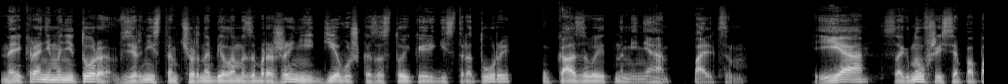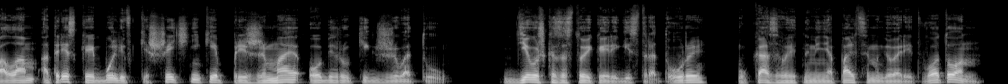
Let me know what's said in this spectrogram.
На экране монитора в зернистом черно-белом изображении девушка за стойкой регистратуры указывает на меня пальцем. Я, согнувшийся пополам от резкой боли в кишечнике, прижимаю обе руки к животу. Девушка за стойкой регистратуры указывает на меня пальцем и говорит «Вот он».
